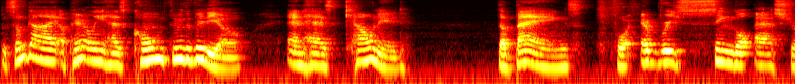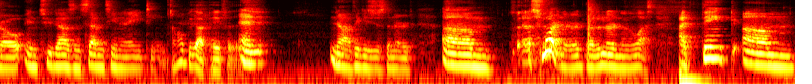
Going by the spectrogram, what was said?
but some guy apparently has combed through the video and has counted the bangs for every single Astro in 2017 and 18. I hope he got paid for this. And no, I think he's just a nerd. Um, a smart nerd, but a nerd nonetheless. I think, um,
